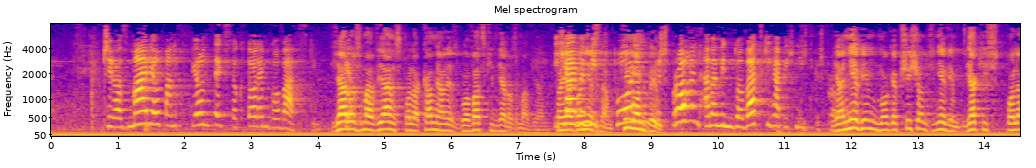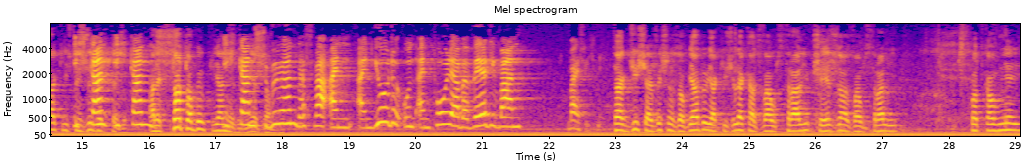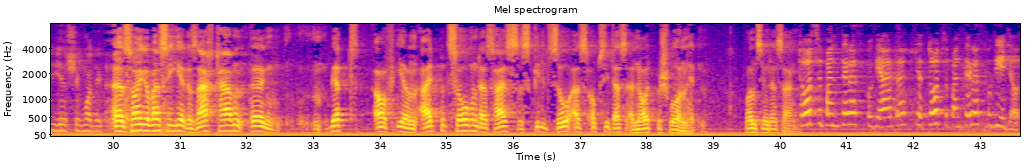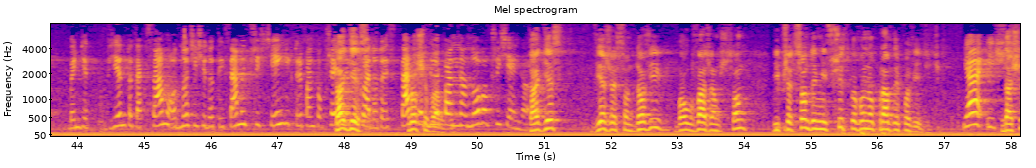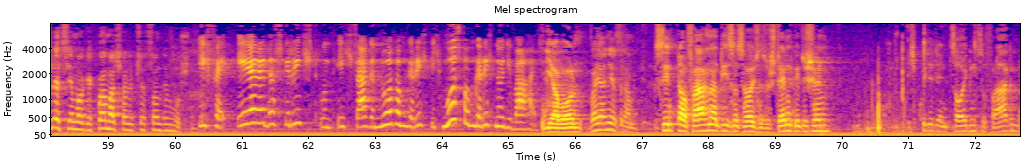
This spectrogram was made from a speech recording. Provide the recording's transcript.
Czy rozmawiał pan w piątek z doktorem Głowackim? Ja rozmawiałem z Polakami, ale z Głowackim nie rozmawiałem. To Ich ja go nie znam. Kim on był? gesprochen, aber mit Głowacki habe ich nicht gesprochen. Ja nie wiem, mogę przysiąc, nie wiem, jakiś Polak i Ich kann- ich kann- Ale kto to był, ja nie Ich wiem. kann nie schwören, das war ein, ein Jude und ein Pole, aber wer die waren, weiß ich nicht. Tak, dzisiaj wyszedłem z obiadu, jakiś lekarz w Australii, przyjeżdża z Australii, spotkał mnie i jeszcze młodych. Herr Zeuge, was Sie hier gesagt haben, äh, wird auf Ihren Eid bezogen. Das heißt, es gilt so, als ob Sie das erneut beschworen hätten. Wollen Sie ihm das sagen? To, co pan teraz powiada, te- to, co pan teraz powiedział, będzie wzięto tak samo, odnosi się do tej samej przysięgi, pan poprzednio Tak jest. składał. To jest tak, Proszę bardzo. pan na nowo przysięgał. Tak jest, wierzę sądowi, bo uważam sąd i przed sądem mi wszystko wolno prawdę powiedzieć. Ja, ich, Na śledztwie mogę kłamać, ale przed sądem muszę. ich verehre das Gericht und ich sage nur vom Gericht, ich muss vom Gericht nur die Wahrheit sagen. Jawohl. Bo ja nie znam. Sind noch Fragen an diesen Zeugen zu stellen? Bitte schön. Ich bitte den Zeugen zu fragen,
